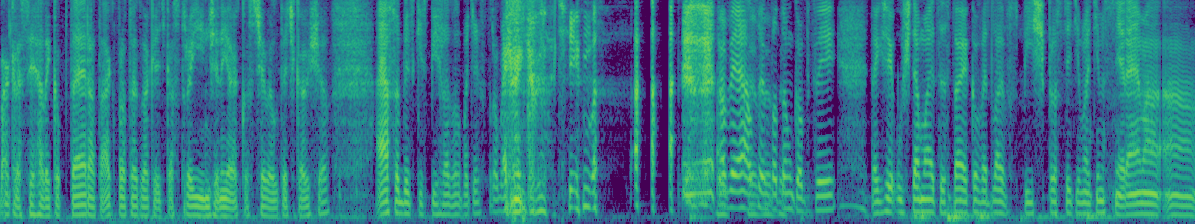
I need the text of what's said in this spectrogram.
na kresy helikoptér a tak, proto je to taky teďka strojní inženýr, jako z ČVUTčka vyšel. A já jsem vždycky spíš lezl po těch stromech jako zatím. a běhal jsem po tom kopci, takže už ta moje cesta jako vedla spíš prostě tím letím směrem a, a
